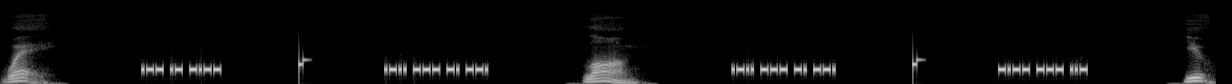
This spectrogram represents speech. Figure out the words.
Way. Long. You.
